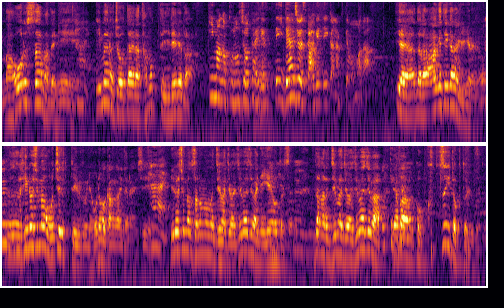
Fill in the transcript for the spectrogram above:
うん。まあオールスターまでには今の状態が保っていれれば。今のこの状態でで大丈夫ですか？上げていかなくてもまだいやいやだから上げていかなきゃいけないよ、うん。広島は落ちるっていうふうに俺は考えてないし、はい。広島はそのままじわじわじわじわ逃げようとしてる、うんうんだからじわじわじわじわやっぱこうくっついとくということで。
